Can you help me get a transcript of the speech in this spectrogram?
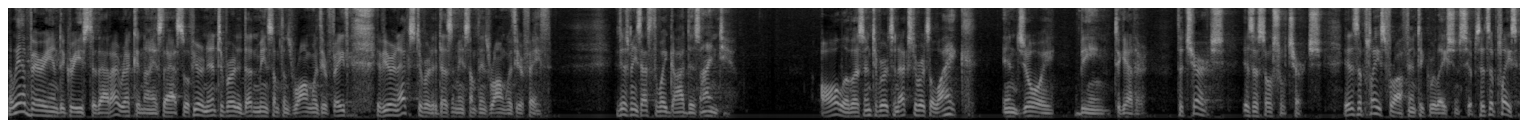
And we have varying degrees to that. I recognize that. So if you're an introvert, it doesn't mean something's wrong with your faith. If you're an extrovert, it doesn't mean something's wrong with your faith. It just means that's the way God designed you. All of us, introverts and extroverts alike, enjoy being together. The church is a social church. It is a place for authentic relationships. It's a place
